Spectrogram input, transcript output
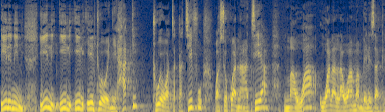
Ili nini? Ili ili ili ili tuwe wenye haki tuwe watakatifu wasiokuwa na hatia mawaa wala lawama mbele zake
